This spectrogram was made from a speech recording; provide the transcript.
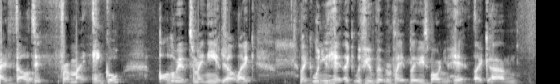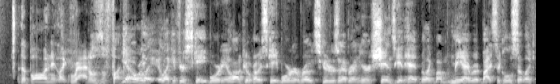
I felt it from my ankle all the way up to my knee. It Yeah. felt like like when you hit like if you've ever played baseball and you hit like um the ball and it like rattles the fucking Yeah, or like like if you're skateboarding, a lot of people probably skateboard or road scooters or whatever, and your shins get hit. But like me, I rode bicycles, so like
